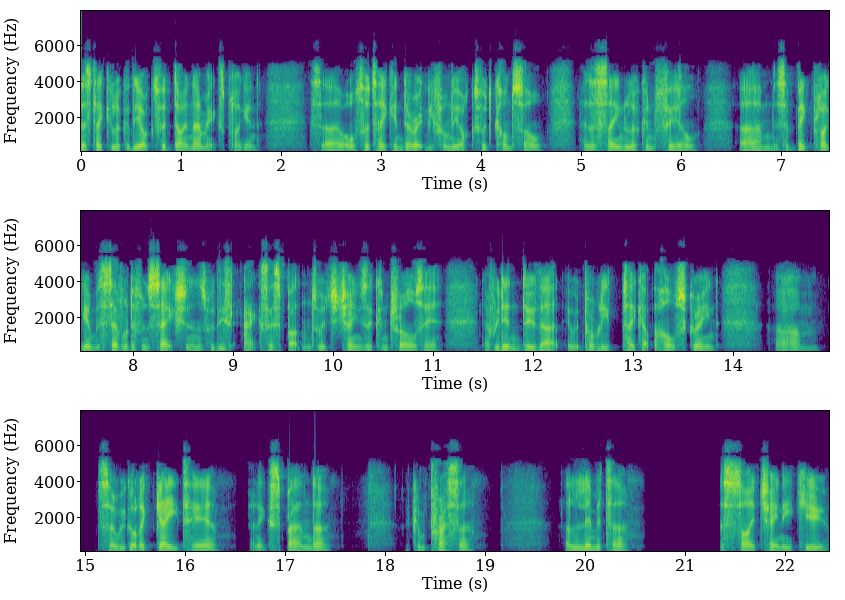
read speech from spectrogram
let's take a look at the Oxford Dynamics plugin. Uh, also taken directly from the Oxford console. Has the same look and feel. Um, it's a big plugin with several different sections with these access buttons which change the controls here. Now if we didn't do that it would probably take up the whole screen. Um, so we've got a gate here, an expander, a compressor, a limiter, a sidechain EQ.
